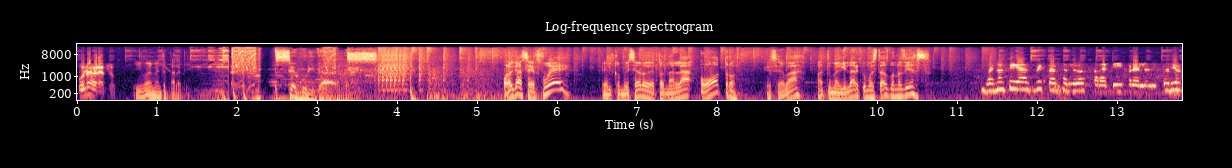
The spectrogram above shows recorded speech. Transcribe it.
Un abrazo. Igualmente para ti. Seguridad. Oiga, se fue el comisario de Tonalá, otro que se va. Fátima Aguilar, ¿cómo estás? Buenos días. Buenos días, Víctor. Saludos para ti y para el auditorio.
